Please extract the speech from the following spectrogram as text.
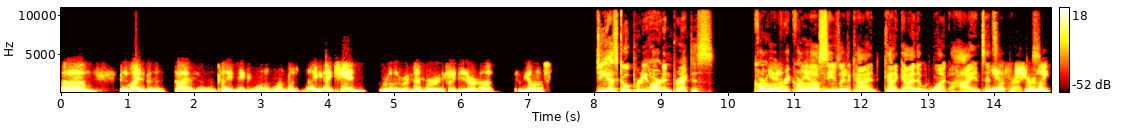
Um, there might have been a time when we played maybe one on one, but I, I can't really remember if I did or not, to be honest. Do you guys go pretty hard in practice? Carl, yeah, Rick Carlisle yeah. seems we, like the kind kind of guy that would want a high intensity. Yeah, for practice. sure. Like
